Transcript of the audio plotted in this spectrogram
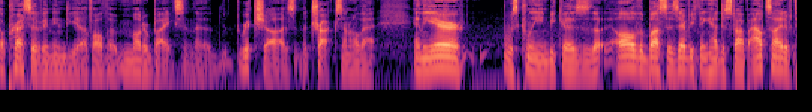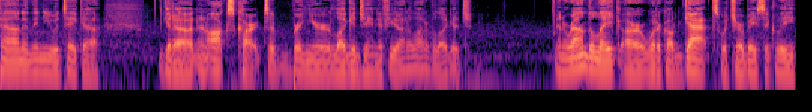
oppressive in India of all the motorbikes and the rickshaws and the trucks and all that. And the air was clean because the, all the buses, everything had to stop outside of town, and then you would take a get a, an ox cart to bring your luggage in if you had a lot of luggage. And around the lake are what are called ghats, which are basically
